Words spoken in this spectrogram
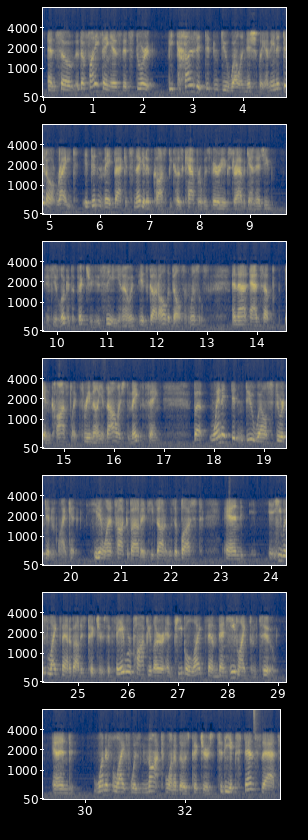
and so the funny thing is that Stewart because it didn't do well initially. I mean, it did all right. It didn't make back its negative cost because Capra was very extravagant. As you, if you look at the picture, you see, you know, it, it's got all the bells and whistles, and that adds up in cost like three million dollars to make the thing. But when it didn't do well, Stewart didn't like it. He didn't want to talk about it. He thought it was a bust, and he was like that about his pictures. If they were popular and people liked them, then he liked them too. And Wonderful Life was not one of those pictures to the extent that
